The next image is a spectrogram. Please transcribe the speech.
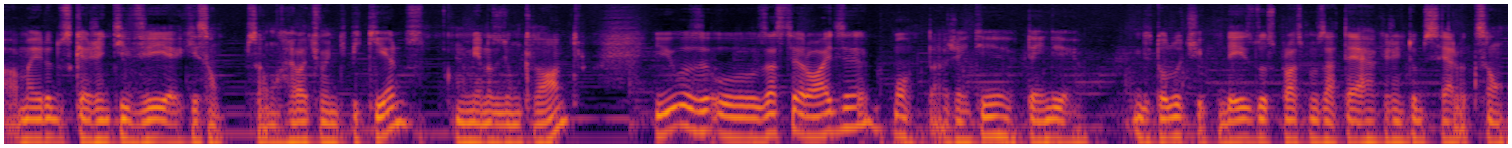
a maioria dos que a gente vê aqui são, são relativamente pequenos, com menos de um quilômetro. E os, os asteroides, é, bom, a gente tem de, todo tipo, desde os próximos à Terra que a gente observa que são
